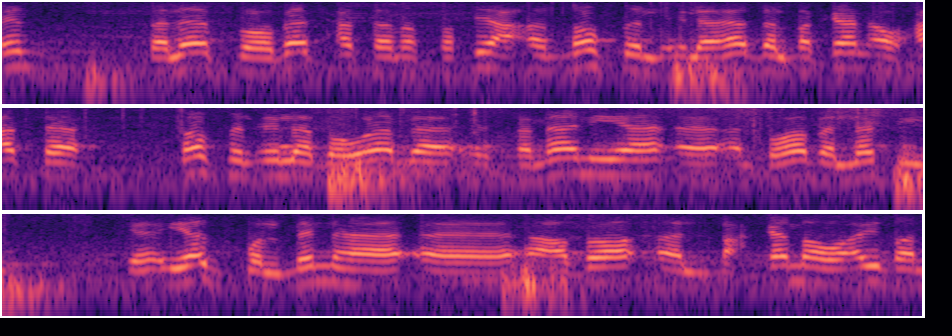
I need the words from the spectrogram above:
من ثلاث بوابات حتى نستطيع أن نصل إلى هذا المكان أو حتى نصل إلى بوابة ثمانية. البوابة التي يدخل منها أعضاء المحكمة وأيضا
